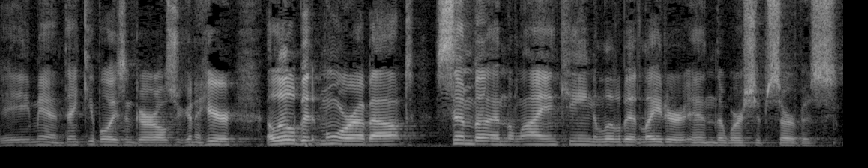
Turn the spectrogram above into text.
Amen. Thank you, boys and girls. You're going to hear a little bit more about Simba and the Lion King a little bit later in the worship service.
